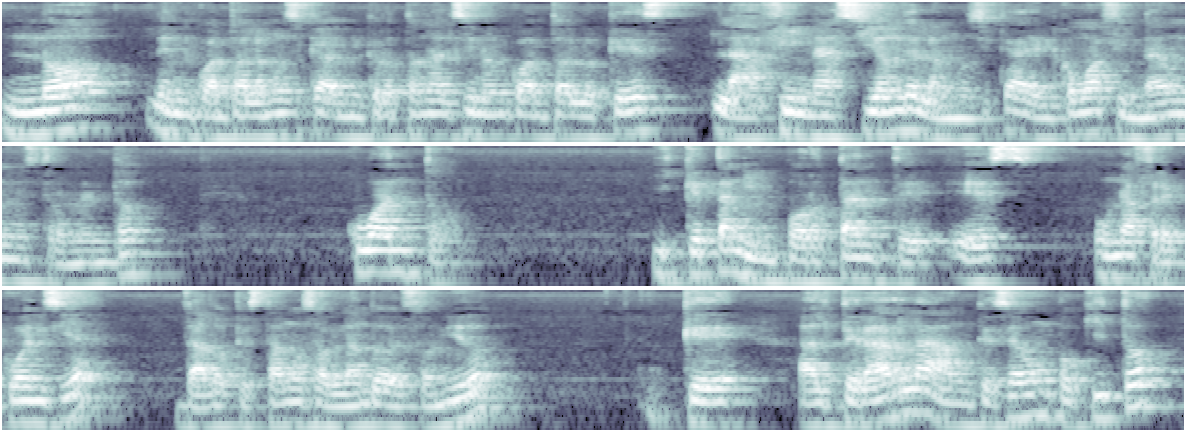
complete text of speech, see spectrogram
no en cuanto a la música microtonal, sino en cuanto a lo que es la afinación de la música, el cómo afinar un instrumento, cuánto y qué tan importante es una frecuencia dado que estamos hablando de sonido, que alterarla, aunque sea un poquito,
